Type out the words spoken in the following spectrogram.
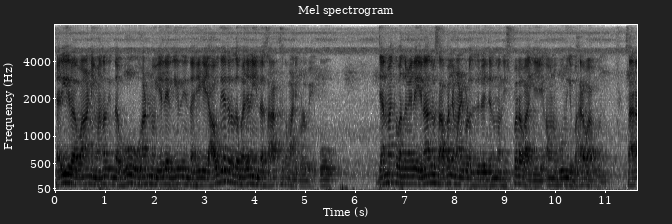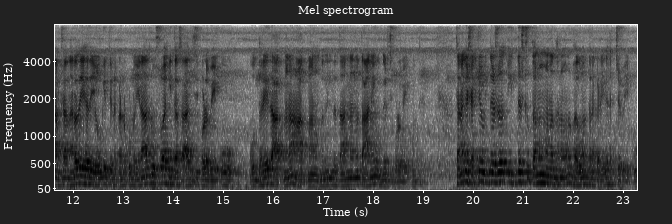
ಶರೀರ, ವಾಣಿ, ಮನದಿಂದ ಹೂವು ಹಣ್ಣು, ಎಲೆ, ನೀರಿನಿಂದ ಹೀಗೆ ಯಾವುದೇ ಥರದ ಭಜನೆಯಿಂದ ಸಾರ್ಥಕ ಮಾಡಿಕೊಳ್ಳಬೇಕು. ಜನ್ಮಕ್ಕೆ ಬಂದ ಮೇಲೆ ಏನಾದರೂ ಸಾಫಲ್ಯ ಮಾಡಿಕೊಳ್ಳದಿದ್ದರೆ ಜನ್ಮ ನಿಷ್ಫಲವಾಗಿ ಅವನು ಭೂಮಿಗೆ ಭಾರವಾಗುವನು. ಸಾರಾಂಶ, ನರದೇಹದ ಯೋಗ್ಯತೆಯನ್ನು ಕಂಡುಕೊಂಡು ಏನಾದರೂ ಸ್ವಹಿತ ಸಾಧಿಸಿಕೊಳ್ಳಬೇಕು. ಉದ್ಧರಿದ ಆತ್ಮನ ಆತ್ಮಾನಂದದಿಂದ ತನ್ನನ್ನು ತಾನೇ ಉದ್ಧರಿಸಿಕೊಳ್ಳಬೇಕು ಅಂತೇಳಿ ತನಗೆ ಶಕ್ಯವಿದ್ದಷ್ಟು, ಇದ್ದಷ್ಟು ತನು ಮನಧನವನ್ನು ಭಗವಂತನ ಕಡೆಗೆ ಹಚ್ಚಬೇಕು.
